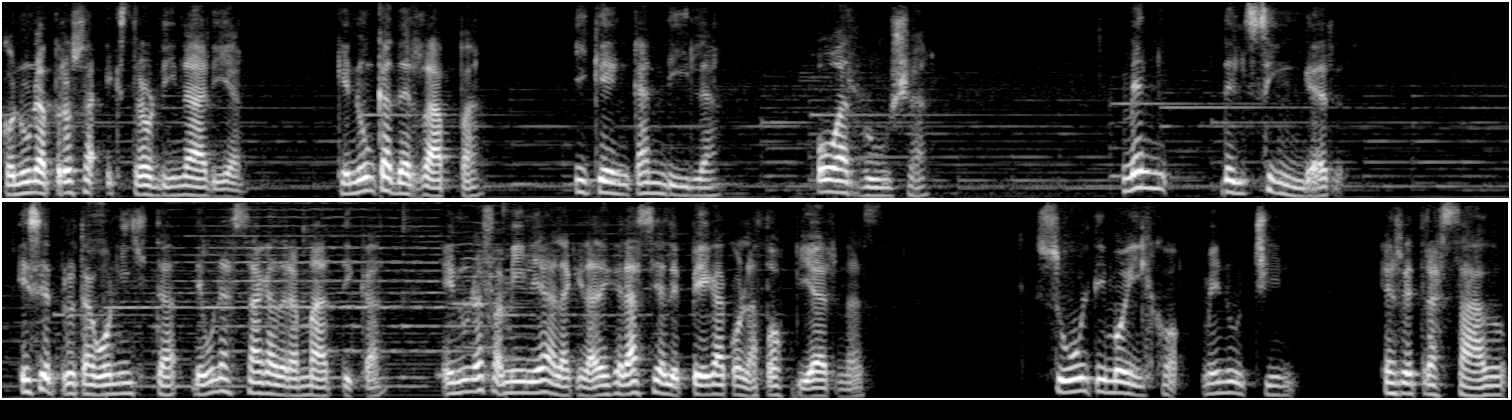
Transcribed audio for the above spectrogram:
con una prosa extraordinaria, que nunca derrapa y que encandila o arrulla. Singer es el protagonista de una saga dramática en una familia a la que la desgracia le pega con las dos piernas su último hijo, Menuchin, es retrasado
